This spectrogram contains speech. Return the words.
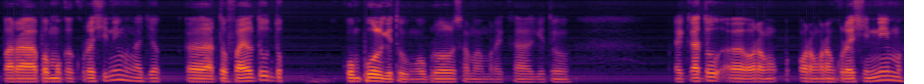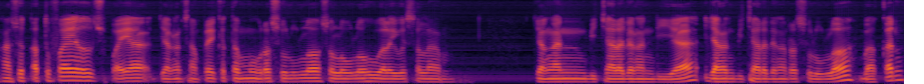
para pemuka Quraisy ini mengajak eh, Atufail tuh untuk kumpul gitu, ngobrol sama mereka gitu. Mereka tuh eh, orang orang-orang Quraisy ini menghasut Atufail supaya jangan sampai ketemu Rasulullah Shallallahu Alaihi Wasallam. Jangan bicara dengan dia, jangan bicara dengan Rasulullah, bahkan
